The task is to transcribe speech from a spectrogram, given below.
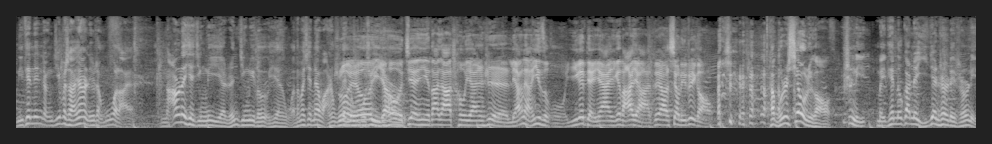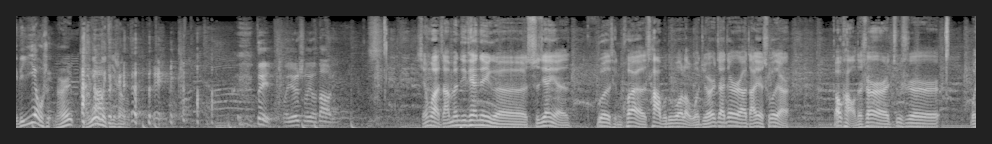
你天天整鸡巴三样，你就整不过来。哪有那些精力呀？人精力都有限。我他妈现在晚上五点钟不睡觉。以后建议大家抽烟是两两一组，一个点烟，一个拿烟，这样效率最高。它不是效率高，是你每天都干这一件事的时候，你的业务水平肯定会提升。对，我觉得说有道理。行吧，咱们今天这个时间也过得挺快的，差不多了。我觉得在这儿啊，咱也说点高考的事儿。就是我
